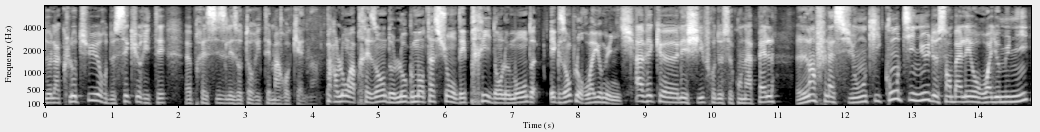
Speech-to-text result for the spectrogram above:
de la clôture de sécurité, précisent les autorités marocaines. Parlons à présent de l'augmentation des prix dans le monde, exemple au Royaume-Uni. Avec les chiffres de ce qu'on appelle l'inflation qui continue de s'emballer au Royaume-Uni.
